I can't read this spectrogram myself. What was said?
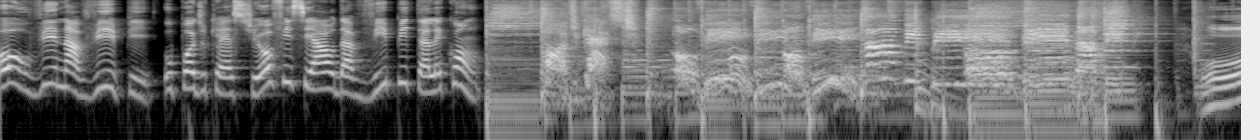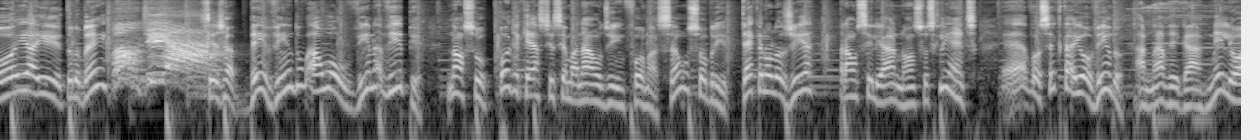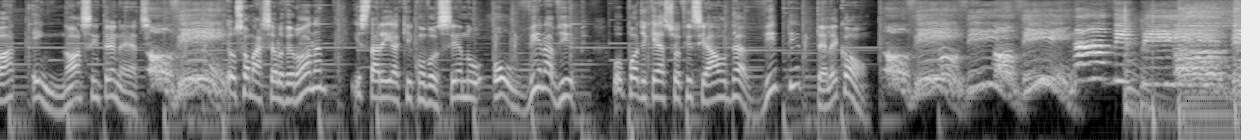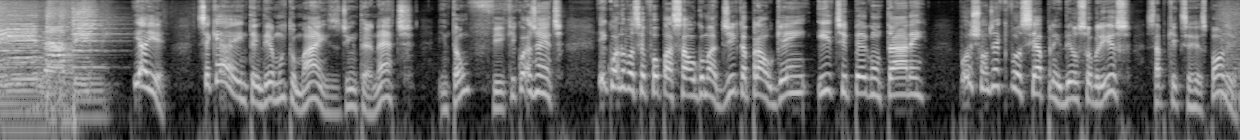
Ouvi na VIP, o podcast oficial da VIP Telecom. Podcast. Ouvi, ouvi, ouvi na Oi, aí, tudo bem? Bom dia! Seja bem-vindo ao Ouvir na VIP, nosso podcast semanal de informação sobre tecnologia para auxiliar nossos clientes. É você que está aí ouvindo a navegar melhor em nossa internet. Ouvi, Eu sou Marcelo Verona e estarei aqui com você no Ouvir na VIP, o podcast oficial da VIP Telecom. ouvi, ouvi, ouvi na VIP. Ouvi na VIP. E aí, você quer entender muito mais de internet? Então fique com a gente. E quando você for passar alguma dica para alguém e te perguntarem, poxa, onde é que você aprendeu sobre isso? Sabe o que, que você responde?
